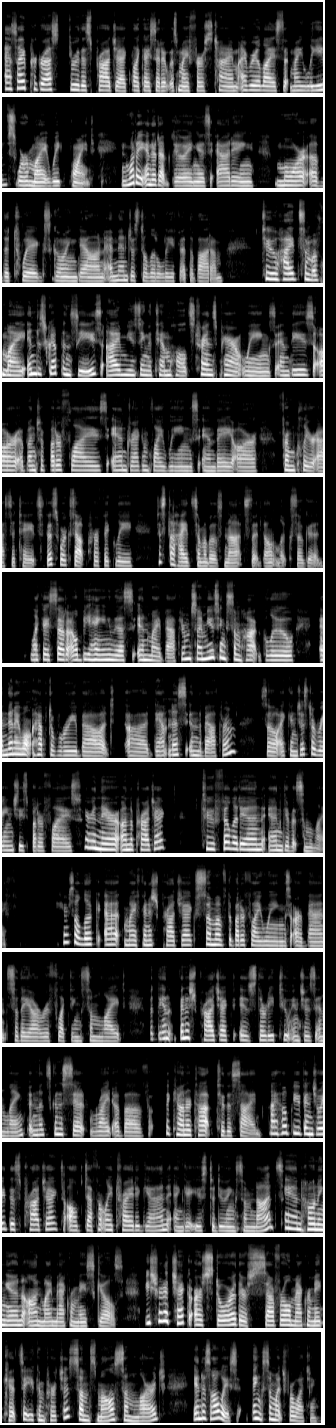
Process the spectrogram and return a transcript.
As I progressed through this project, like I said, it was my first time, I realized that my leaves were my weak point. And what I ended up doing is adding more of the twigs going down and then just a little leaf at the bottom. To hide some of my indiscrepancies, I'm using the Tim Holtz transparent wings, and these are a bunch of butterflies and dragonfly wings, and they are from clear acetate. So this works out perfectly just to hide some of those knots that don't look so good. Like I said, I'll be hanging this in my bathroom, so I'm using some hot glue, and then I won't have to worry about uh, dampness in the bathroom. So I can just arrange these butterflies here and there on the project to fill it in and give it some life. Here's a look at my finished project. Some of the butterfly wings are bent, so they are reflecting some light. But the finished project is 32 inches in length, and that's going to sit right above the countertop to the side. I hope you've enjoyed this project. I'll definitely try it again and get used to doing some knots and honing in on my macrame skills. Be sure to check our store. There's several macrame kits that you can purchase, some small, some large. And as always, thanks so much for watching.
